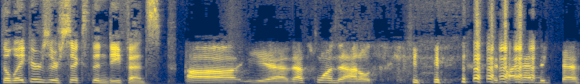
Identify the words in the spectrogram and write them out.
The Lakers are sixth in defense. Uh, yeah, that's one that I don't see. if I had to guess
